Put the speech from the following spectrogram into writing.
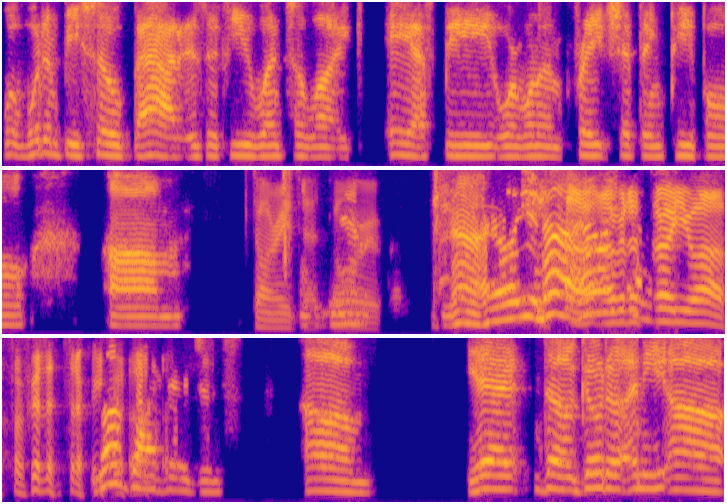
what wouldn't be so bad is if you went to like AFB or one of them freight shipping people. Um, Don't read that. Don't worry. no, hell you know. I'm gonna throw you off. I'm gonna throw you Love off. divergence. Um, yeah, they'll go to any uh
